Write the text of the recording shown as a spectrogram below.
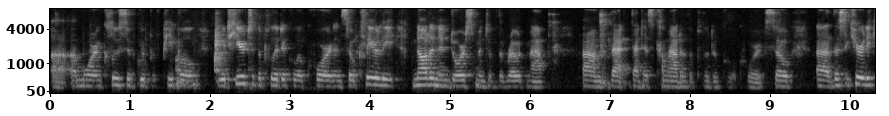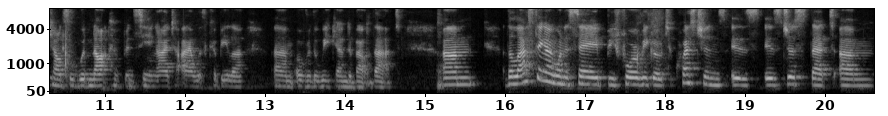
a, a, more inclusive group of people who adhere to the political accord, and so clearly not an endorsement of the roadmap um, that, that has come out of the political accord. So uh, the Security Council would not have been seeing eye to eye with Kabila um, over the weekend about that. Um, the last thing I want to say before we go to questions is, is just that um,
